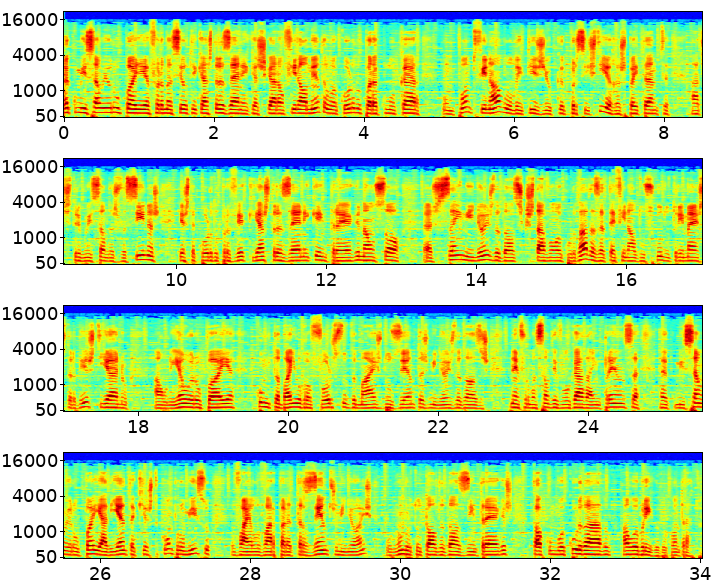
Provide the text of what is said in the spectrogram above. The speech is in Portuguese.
A Comissão Europeia e a farmacêutica AstraZeneca chegaram finalmente a um acordo para colocar um ponto final no litígio que persistia respeitante à distribuição das vacinas. Este acordo prevê que a AstraZeneca entregue não só as 100 milhões de doses que estavam acordadas até final do segundo trimestre deste ano à União Europeia, como também o reforço de mais 200 milhões de doses. Na informação divulgada à imprensa, a Comissão Europeia adianta que este compromisso vai levar para 300 milhões o número total de doses entregues, tal como acordado ao abrigo do contrato.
